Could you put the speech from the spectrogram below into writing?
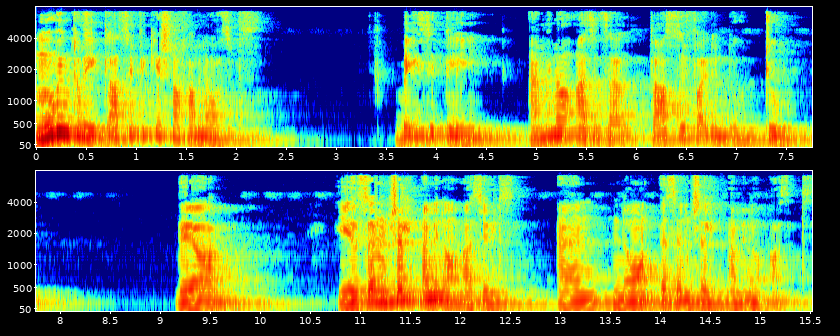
Moving to the classification of amino acids. Basically, amino acids are classified into two. They are essential amino acids and non-essential amino acids.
